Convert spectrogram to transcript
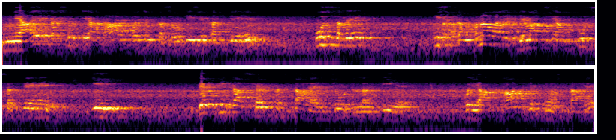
न्याय दर्शन के आधार पर जब कसौटी से कसते हैं, उस समय इस कल्पना वाले दिमाग से हम पूछ सकते हैं कि व्यक्ति का सिर फटता है, चोट लगती है। कोई आघात जब पहुँचता है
